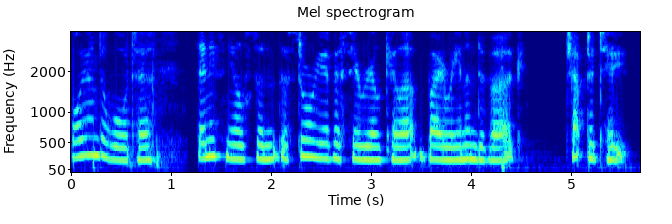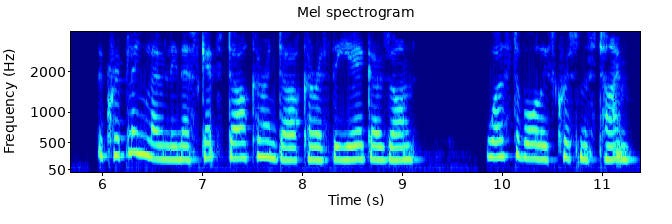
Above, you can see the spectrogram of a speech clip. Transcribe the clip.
Boy Underwater, Dennis Nilsen, The Story of a Serial Killer by Rhiannon D'Averc. Chapter 2. The crippling loneliness gets darker and darker as the year goes on. Worst of all is Christmas time.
